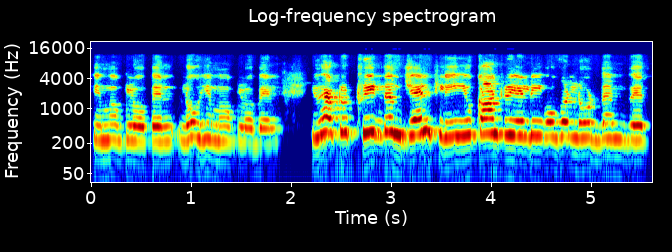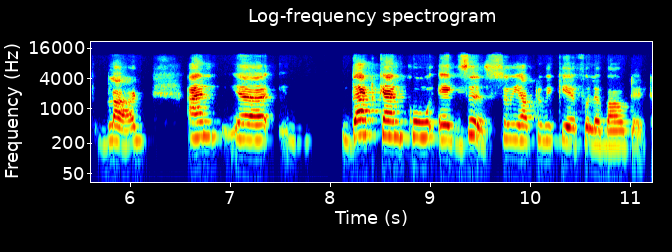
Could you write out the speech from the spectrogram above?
hemoglobin, low hemoglobin, you have to treat them gently. You can't really overload them with blood and uh, that can coexist. So you have to be careful about it.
